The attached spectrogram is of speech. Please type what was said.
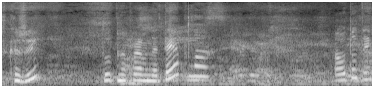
Скажи, тут, напевне, тепло, а от ти.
